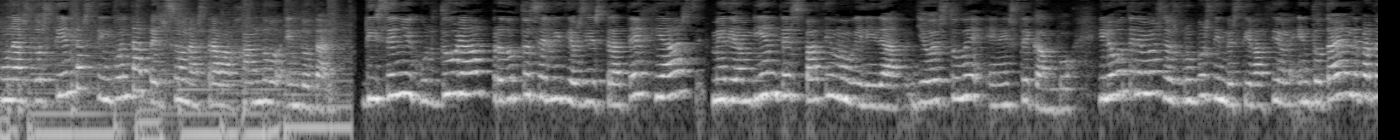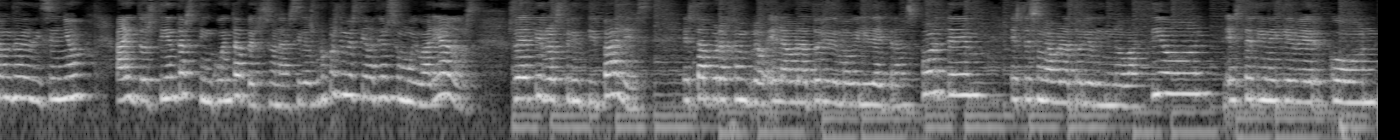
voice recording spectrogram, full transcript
unas 250 personas trabajando en total. Diseño y cultura, productos, servicios y estrategias, medio ambiente, espacio y movilidad. Yo estuve en este campo. Y luego tenemos los grupos de investigación. En total en el departamento de diseño hay 250 personas y los grupos de investigación son muy variados. A decir los principales. Está, por ejemplo, el laboratorio de movilidad y transporte, este es un laboratorio de innovación, este tiene que ver con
